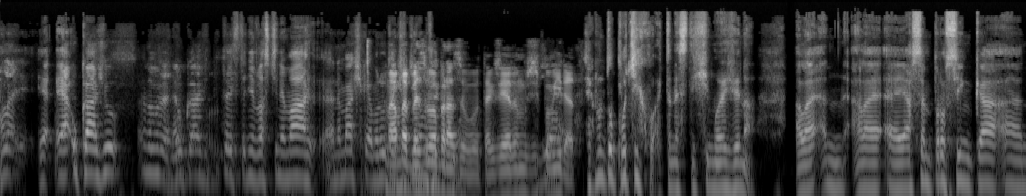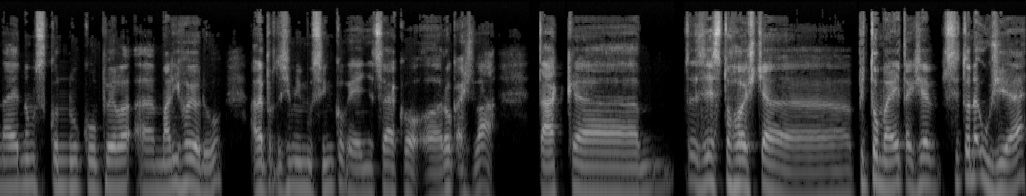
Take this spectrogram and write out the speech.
Hele, já, já ukážu, dobře, neukážu, tady stejně vlastně nemá, nemáš kameru. Máme bez obrazu, takže jenom můžeš povídat. Řeknu to potichu, ať to neslyší moje žena. Ale, ale eh, já jsem pro synka eh, na jednom z konů koupil eh, malýho jodu, ale protože mi synkovi je něco jako rok až dva, tak je z toho ještě pitomej, takže si to neužije,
